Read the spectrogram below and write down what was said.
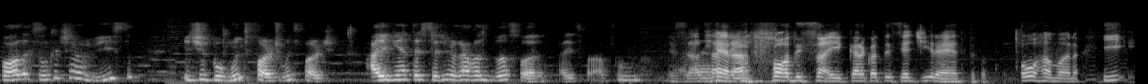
foda que você nunca tinha visto. E tipo, muito forte, muito forte. Aí vinha a terceira e jogava as duas fora. Aí você falava, hum, Exatamente. Era foda isso aí, cara, acontecia direto. Porra, mano. E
